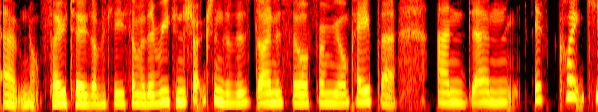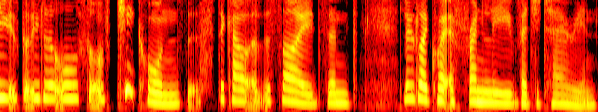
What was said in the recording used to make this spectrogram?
um, not photos, obviously, some of the reconstructions of this dinosaur from your paper, and um, it's quite cute. It's got these little sort of cheek horns that stick out at the sides, and looks like quite a friendly vegetarian.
